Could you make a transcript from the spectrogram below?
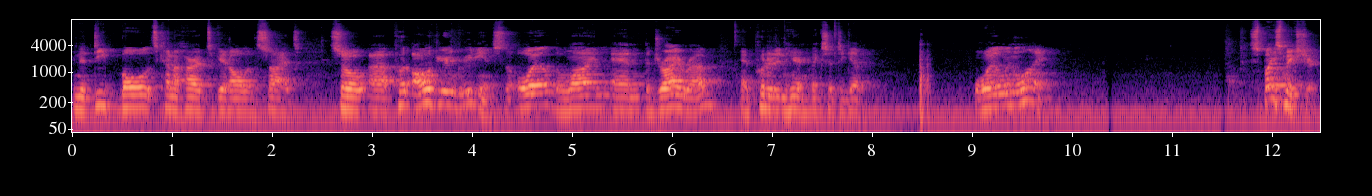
In a deep bowl, it's kind of hard to get all of the sides. So uh, put all of your ingredients, the oil, the wine, and the dry rub, and put it in here and mix it together. Oil and wine. Spice mixture.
